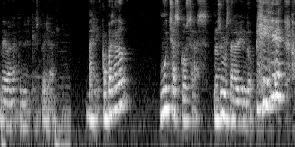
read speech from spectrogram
Me van a tener que esperar. Vale, han pasado muchas cosas. No se me estará viendo.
